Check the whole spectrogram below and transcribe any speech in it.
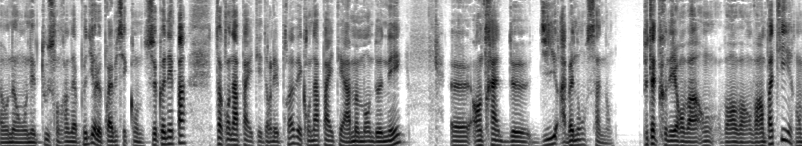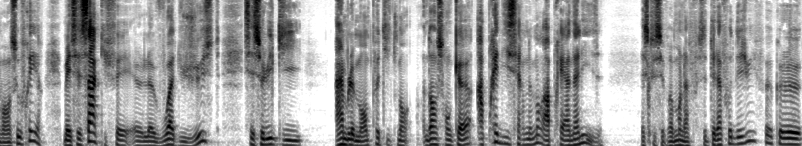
On, on, est tous en train d'applaudir. Le problème, c'est qu'on ne se connaît pas tant qu'on n'a pas été dans l'épreuve et qu'on n'a pas été à un moment donné euh, en train de dire ah ben non, ça non. Peut-être que d'ailleurs on va, on, va, on, va, en pâtir, on va en souffrir. Mais c'est ça qui fait euh, le voie du juste. C'est celui qui, humblement, petitement, dans son cœur, après discernement, après analyse, est-ce que c'est vraiment la, c'était la faute des Juifs euh, que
